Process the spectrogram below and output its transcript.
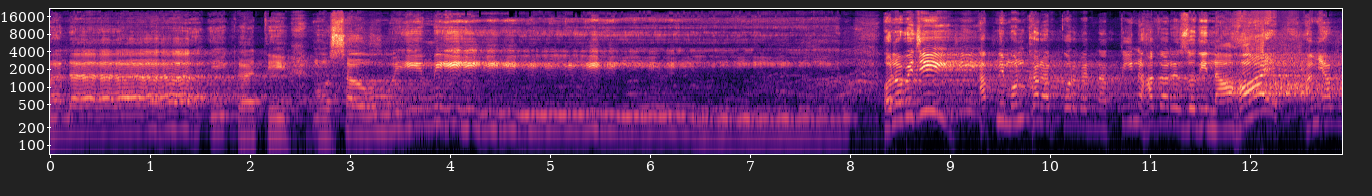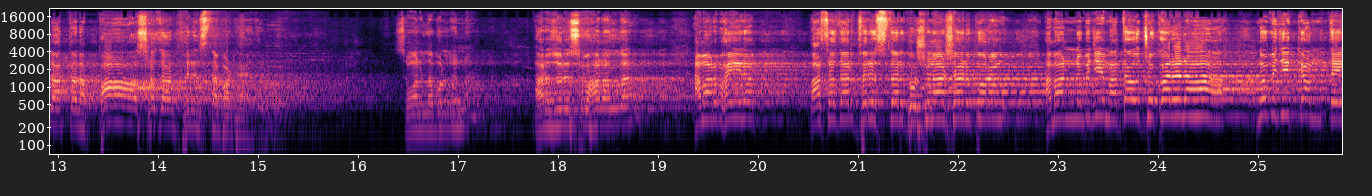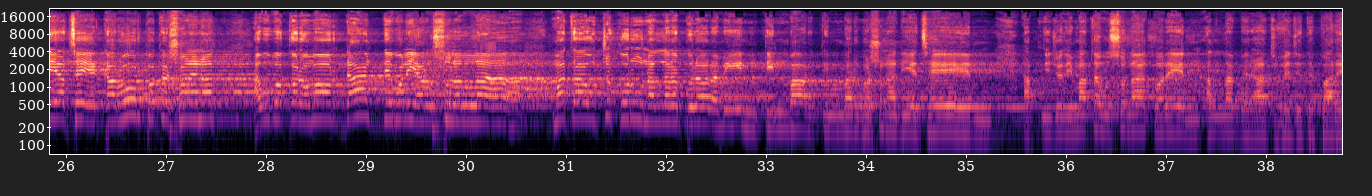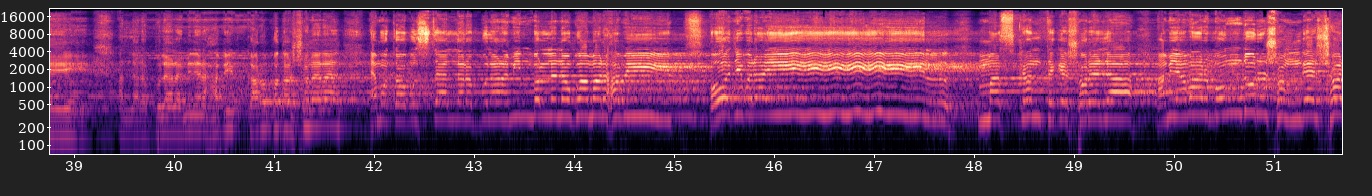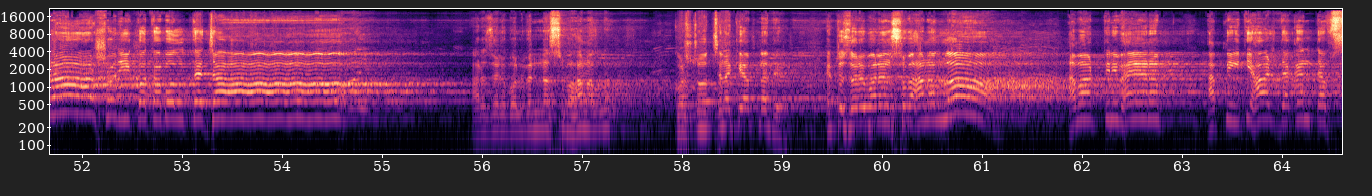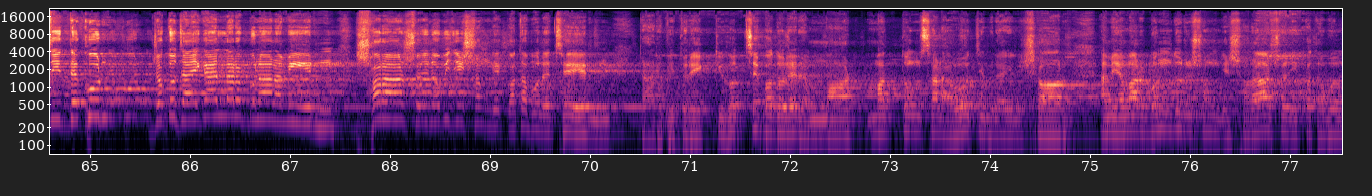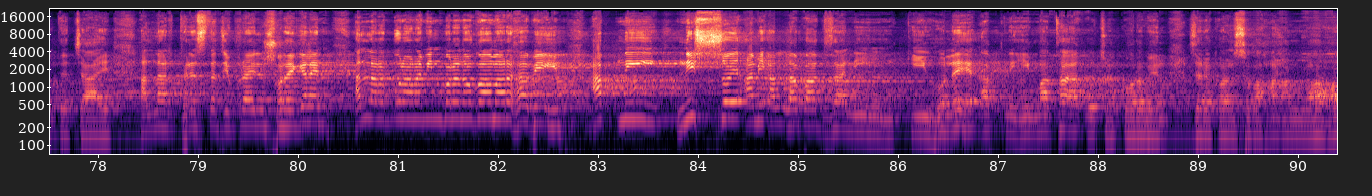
মালাইকাতি মুসাউইমিন ও নবীজি, আপনি মন খারাপ করবেন না। তিন হাজারে যদি না হয়, আমি আল্লাহ তালা পাঁচ হাজার ফেরেস্তা পাঠায় দেবো। সোমান আল্লাহ বললেন না? আরও জোরে সোহান আল্লাহ আমার ভাইরা পাঁচ হাজার ফেরেস্তার ঘোষণা আসার পরেও আমার নবীজি মাথা উঁচু করে না। নবীজি কানতেই আছে, কারোর কথা শোনে না। আবু বকর, ওমর ডাক দিয়ে বলে রাসূলুল্লাহ, মাথা উঁচু করুন, আল্লাহ রাব্বুল আলামিন তিনবার তিনবার ঘোষণা দিয়েছেন। আপনি যদি মাথা উঁচু না করেন, আল্লাহ বেরাজ হয়ে যেতে পারে। আল্লাহ রাব্বুল আলামিনের হাবিব কারও কথা শোনে না। এমত অবস্থায় আল্লাহ রাব্বুল আলামিন বললেন, ওগো আমার হাবিব, ও জিবরাইল মাঝখান থেকে সরে যা। আমি আমার বন্ধুর সঙ্গে সরাসরি কথা বলতে চাই। আর জোরে বলবেন না সুবাহান আল্লাহ কষ্ট হচ্ছে নাকি আপনাদের? একটু জোরে বলেন সুবাহান আল্লাহ আমার তিনি ভাইয়ারা, আপনি ইতিহাস দেখেন, তাফসির দেখুন। যত জায়গায় আল্লাহ রব্বুল আলামিন সরাসরি নবীজির সঙ্গে কথা বলেছেন, তার ভিতরে একটি হচ্ছে বদরের মাঠ মাধ্যম ছাড়াও জিব্রাইল সর আমি আমার বন্ধুর সঙ্গে সরাসরি কথা বলতে চাই। আল্লাহর ফেরেশতা জিব্রাইল সরে গেলেন। আল্লাহ রাব্বুল আলামিন বলেন, ওগো আমার হাবিব, আপনি নিশ্চয় আমি আল্লাহ পাক জানি। কি হলে আপনি মাথা উঁচু করবেন? যেরকম সুবহানাল্লাহ।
